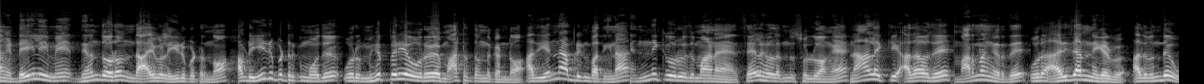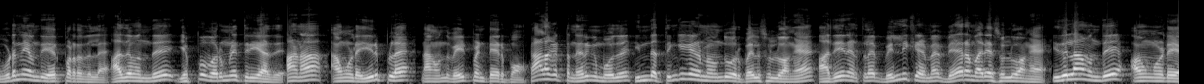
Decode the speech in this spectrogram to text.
நாங்கள் டெய்லியுமே தினந்தோறும் இந்த ஆய்வில் ஈடுபட்டிருந்தோம். அப்படி ஈடுபட்டிருக்கும் போது ஒரு மிகப்பெரிய ஒரு மாற்றத்தை வந்து கண்டோம். அது என்ன அப்படின்னு பார்த்தீங்கன்னா இன்னைக்கு ஒரு விதமான செயல்கள் வந்து சொல்லுவாங்க நாளைக்கு அதாவது மரணங்கிறது ஒரு அரிதான நிகழ்வு. அது அது வந்து உடனே வந்து ஏற்படுறது இல்ல அது வந்து எப்போ வரும்னே தெரியாது. ஆனா அவங்களோட இருப்புல நாங்க வந்து வெயிட் பண்ணிட்டே இருப்போம். காலகட்டம் நெருங்கும் போது இந்த திங்கக்கிழமை வந்து ஒரு பயில் சொல்லுவாங்க. அதே நேரத்துல வெள்ளிக்கிழமை வேற மாதிரியா சொல்லுவாங்க. இதெல்லாம் வந்து அவங்களுடைய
